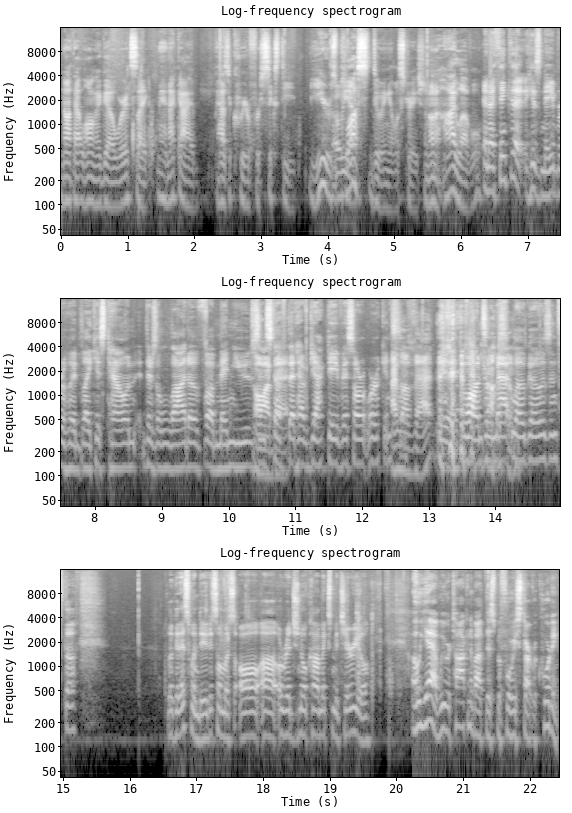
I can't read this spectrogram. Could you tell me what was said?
not that long ago, where it's like, man, that guy has a career for 60 years Oh, yeah. plus doing illustration on a high level. And I think that his neighborhood, like his town, there's a lot of uh, menus Oh, and I stuff bet. that have Jack Davis artwork and I stuff. love that. Yeah, laundromat awesome. logos and stuff. Look at this one, dude. It's almost all uh, original comics material. Oh yeah, we were talking about this before we start recording.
